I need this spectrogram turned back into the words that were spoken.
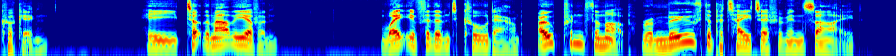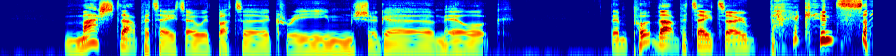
cooking, he took them out of the oven, waited for them to cool down, opened them up, removed the potato from inside, mashed that potato with butter, cream, sugar, milk. Then put that potato back inside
